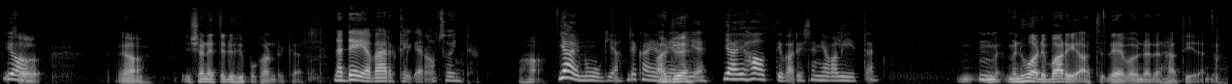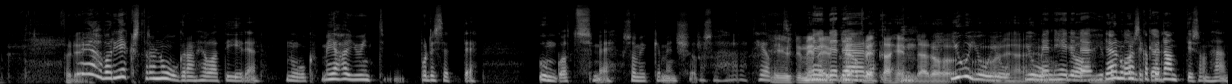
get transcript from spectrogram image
ja. Så, ja. Jeanette, är du hypokondriker? Nej, det är jag verkligen alltså inte. Aha. Jag är nog, ja. Det kan jag Ah, du är- medge. Ja, jag har alltid varit sen jag var liten. Men, men hur har det varit att leva under den här tiden? Då? För dig? Jag har varit extra noggrann hela tiden. Nog. Men jag har ju inte på det sättet umgåtts med så mycket människor och så här. Att helt... Det är ju- Du menar Men det där- tvätta händer och... Jo, jo, och jo. det här. jo. Men hej, det där Jag är nog ganska hypokondriker- pedant i sånt här.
